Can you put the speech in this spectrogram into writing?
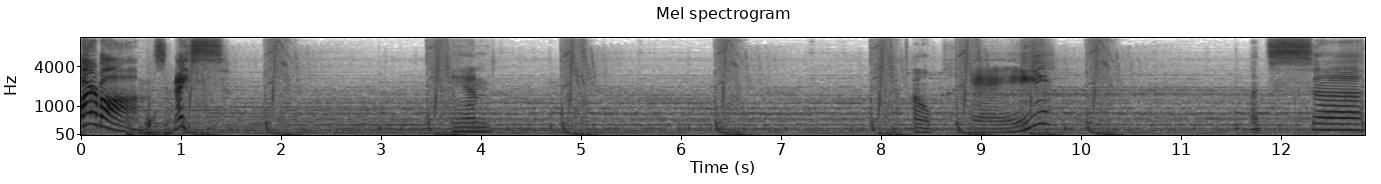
Fire bombs! Nice! And... Okay... Let's, uh...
